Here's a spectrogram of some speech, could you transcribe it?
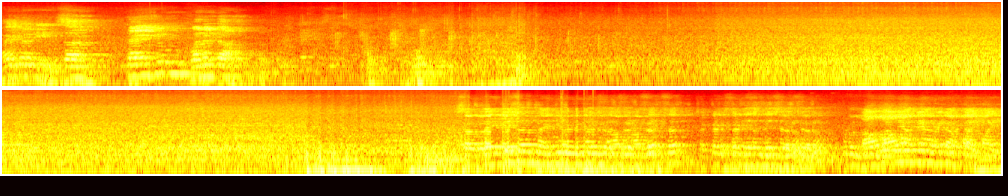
Hyderabad sir thank you one and all sir thank you sir thank you very much sir sir చక్కటి సజెషన్ చేశారు ఇప్పుడు లావణ్య అనే అమ్మాయి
